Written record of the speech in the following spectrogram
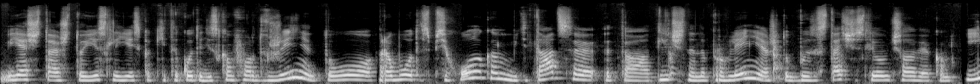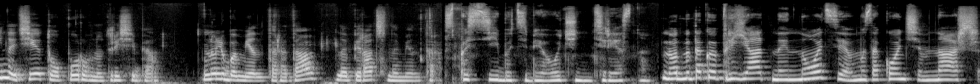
Я считаю, что если есть какой-то дискомфорт в жизни, то работа с психологом, медитация – это отличное направление, чтобы стать счастливым человеком и найти эту опору внутри себя. Ну, либо ментора, да, опираться на ментора. Спасибо тебе, очень интересно. Ну вот на такой приятной ноте мы закончим наш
